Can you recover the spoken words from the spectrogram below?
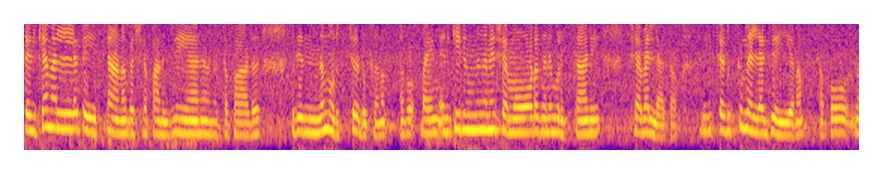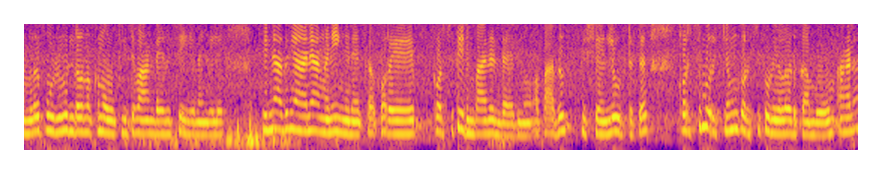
കഴിക്കാൻ നല്ല ടേസ്റ്റാണ് പക്ഷെ പണി ചെയ്യാനാണ് കേട്ടോ പാട്. ഇരുന്ന് മുറിച്ചെടുക്കണം. അപ്പോൾ ഭയ എനിക്ക് ഇരുന്നിങ്ങനെ ക്ഷമോടെ ഇങ്ങനെ മുറിക്കാൻ ക്ഷമല്ല കേട്ടോ. എനിക്ക് ചെടുക്കുന്നെല്ലാം ചെയ്യണം. അപ്പോൾ നമ്മൾ പുഴുവുണ്ടോ എന്നൊക്കെ നോക്കിയിട്ട് വേണ്ടത് ചെയ്യണമെങ്കിൽ പിന്നെ അത് ഞാൻ അങ്ങനെ ഇങ്ങനെയൊക്കെ കുറേ കുറച്ച് തിരുമ്പാനുണ്ടായിരുന്നു. അപ്പോൾ അത് മെഷീനിൽ ഇട്ടിട്ട് കുറച്ച് മുറിക്കും കുറച്ച് തുണികൾ എടുക്കാൻ പോകും അങ്ങനെ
